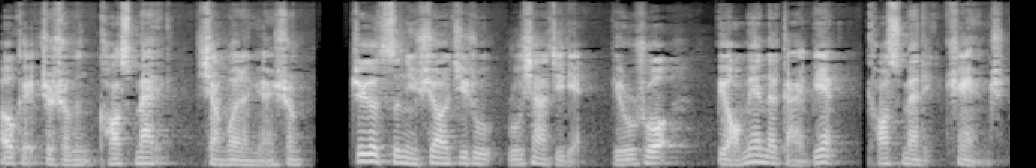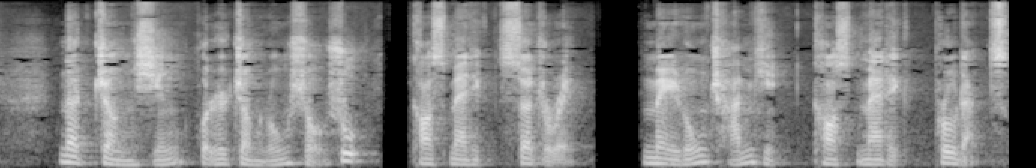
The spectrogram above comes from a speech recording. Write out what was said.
OK，这是跟 cosmetic 相关的原声。这个词你需要记住如下几点，比如说表面的改变 cosmetic change， 那整形或者是整容手术 cosmetic surgery，美容产品 cosmetic products，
